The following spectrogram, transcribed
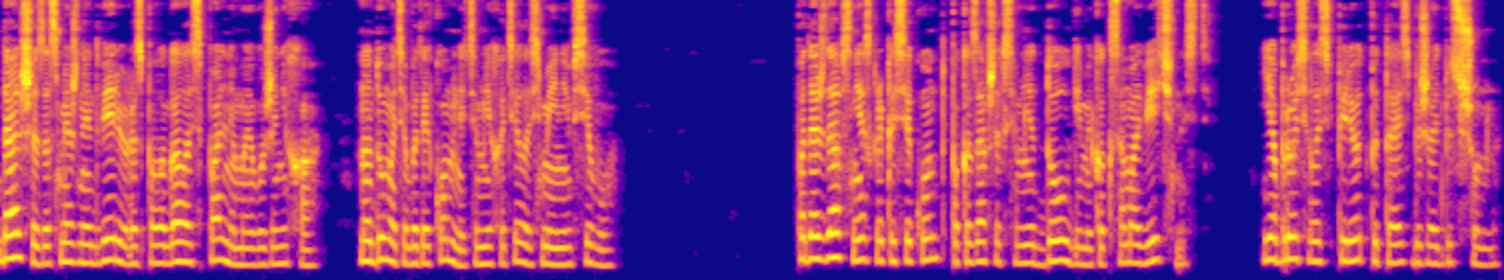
Дальше, за смежной дверью, располагалась спальня моего жениха, но думать об этой комнате мне хотелось менее всего. Подождав с несколько секунд, показавшихся мне долгими, как сама вечность, я бросилась вперед, пытаясь бежать бесшумно.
